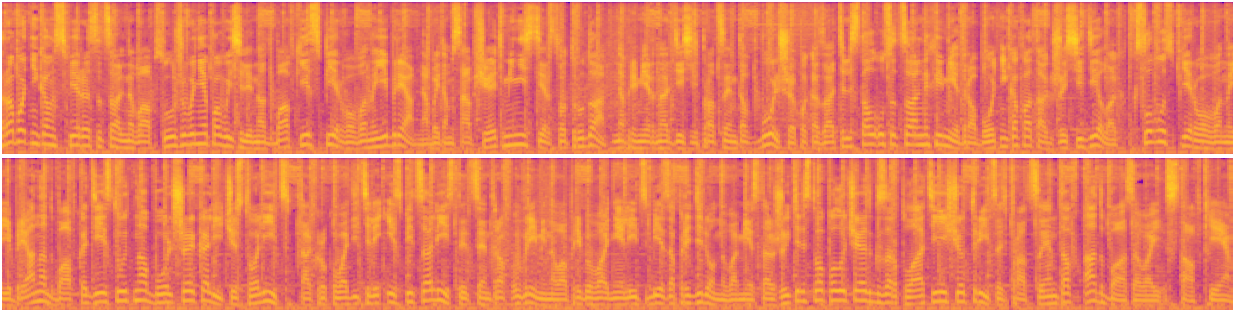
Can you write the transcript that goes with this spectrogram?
Работникам сферы социального обслуживания повысили надбавки с 1 ноября. Об этом сообщает Министерство труда. Например, на 10% больше показатель стал у социальных и медработников, а также сиделок. К слову, с 1 ноября надбавка действует на большее количество лиц. Так, руководители и специалисты Центров временного пребывания лиц без определенного места жительства получают к зарплате еще 30% от базовой ставки.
